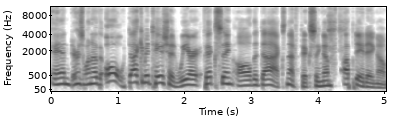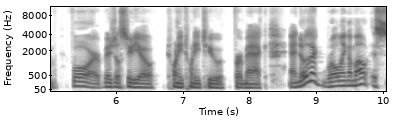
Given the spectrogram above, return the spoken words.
And there's one other, oh, documentation. We are fixing all the docs, not fixing them, updating them for Visual Studio 2022 for Mac. And those are rolling them out as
